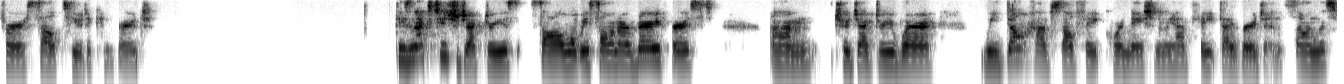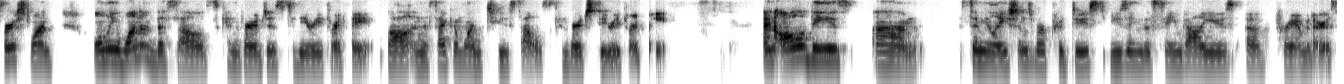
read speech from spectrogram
for cell two to converge. These next two trajectories saw what we saw in our very first um, trajectory where we don't have cell fate coordination, we have fate divergence. So in this first one, only one of the cells converges to the erythroid fate, while in the second one, two cells converge to the erythroid fate. And all of these um, simulations were produced using the same values of parameters.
